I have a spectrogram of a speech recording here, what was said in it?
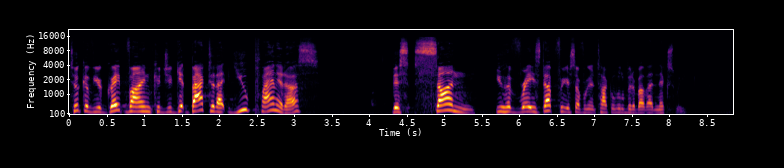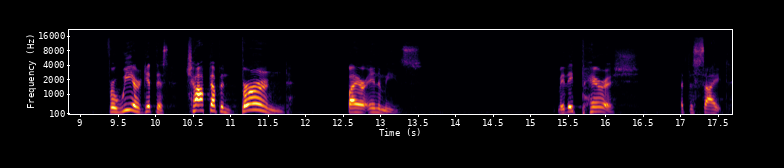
took of your grapevine. Could you get back to that? You planted us. This son you have raised up for yourself. We're going to talk a little bit about that next week. For we are, get this, chopped up and burned by our enemies. May they perish at the sight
